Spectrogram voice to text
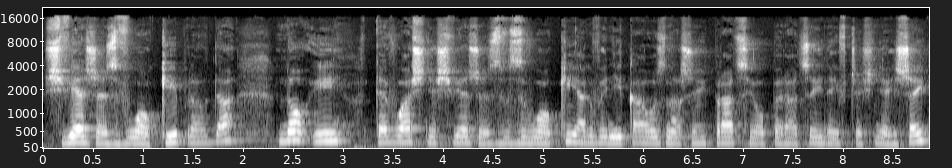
świeże zwłoki, prawda? No i te właśnie świeże zwłoki, jak wynikało z naszej pracy operacyjnej wcześniejszej,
